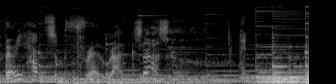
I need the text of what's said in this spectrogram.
a very handsome throw rug. Zazu. Apes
